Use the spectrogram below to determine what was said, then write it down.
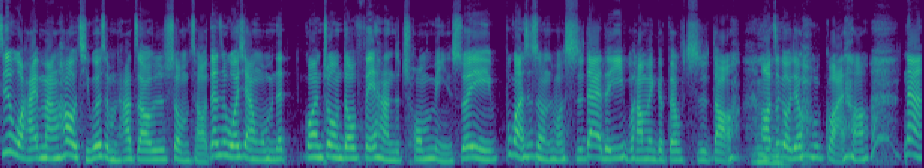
其实我还蛮好奇为什么他知道是宋朝，但是我想我们的观众都非常的聪明，所以不管是什么什么时代的衣服，他们应该都知道。哦，这个我就不管哈。那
